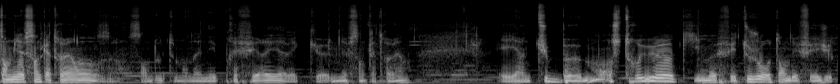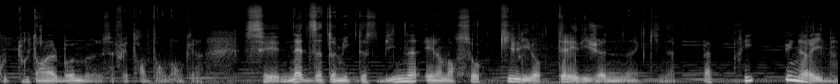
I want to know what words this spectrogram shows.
En 1991, sans doute mon année préférée avec 1980. Euh, et un tube monstrueux qui me fait toujours autant d'effets. J'écoute tout le temps l'album, euh, ça fait 30 ans donc. Hein. C'est Ned's Atomic Dustbin et le morceau Kill Your Television qui n'a pas pris une ride.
